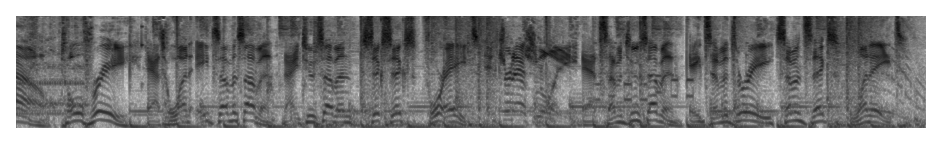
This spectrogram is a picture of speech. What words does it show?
Now, toll free at 1 877 927 6648. Internationally at 727 873 7618.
